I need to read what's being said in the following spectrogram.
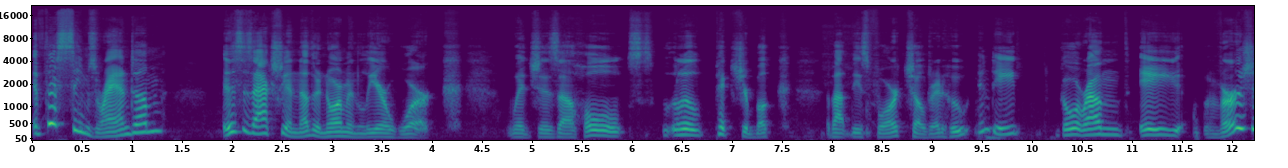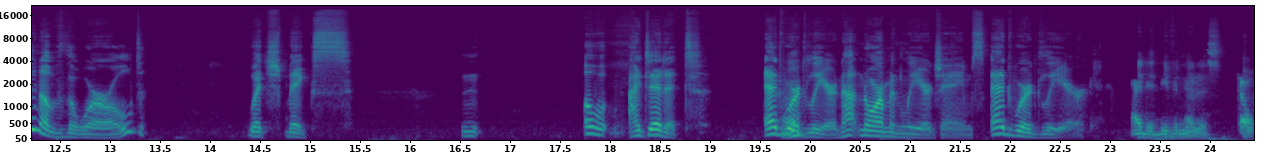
If this seems random, this is actually another Norman Lear work, which is a whole little picture book about these four children who indeed go around a version of the world, which makes. Oh, I did it. Edward Lear, not Norman Lear, James. Edward Lear. I didn't even notice. Oh,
